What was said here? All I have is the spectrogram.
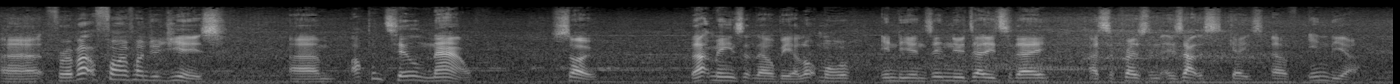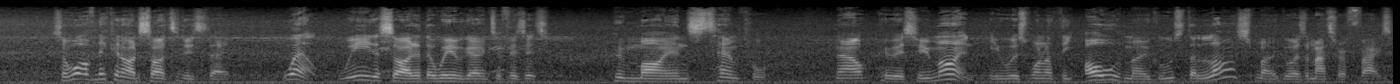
uh, for about 500 years, um, up until now. So that means that there will be a lot more Indians in New Delhi today as the president is at the gates of India. So what have Nick and I decided to do today? Well, we decided that we were going to visit Humayun's temple. Now, who is Humayun? He was one of the old Moguls, the last Mogul, as a matter of fact,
